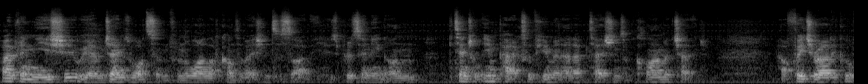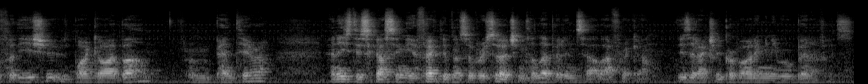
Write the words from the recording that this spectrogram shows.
Opening the issue, we have James Watson from the Wildlife Conservation Society, who's presenting on potential impacts of human adaptations on climate change. Our feature article for the issue is by Guy Balme from Panthera, and he's discussing the effectiveness of research into leopard in South Africa. Is it actually providing any real benefits?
